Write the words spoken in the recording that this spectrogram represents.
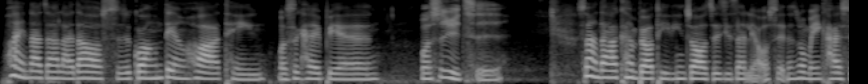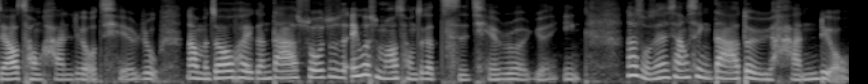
欢迎大家来到时光电话亭，我是 K 边。我是雨慈，虽然大家看标题一定知道这集在聊谁，但是我们一开始要从韩流切入。那我们之后会跟大家说，就是诶，为什么要从这个词切入的原因。那首先相信大家对于韩流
